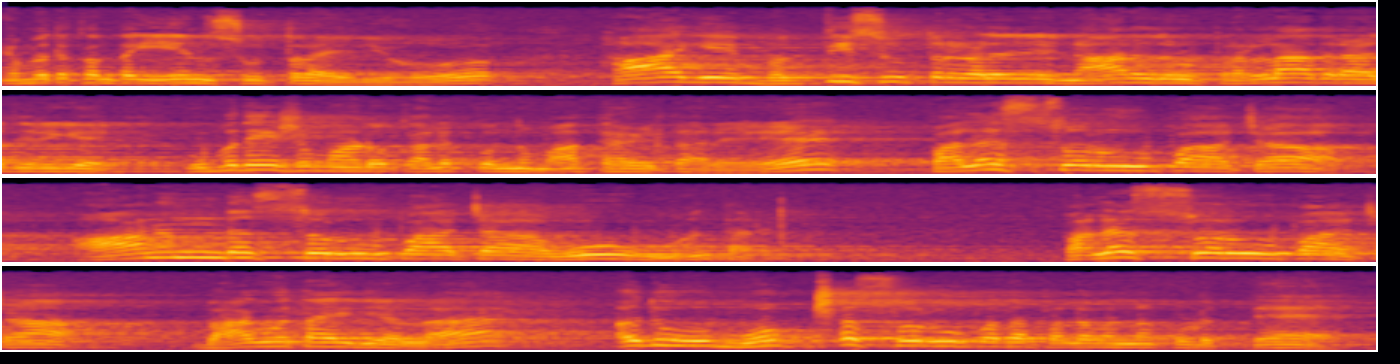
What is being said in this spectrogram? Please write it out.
ಎಂಬತಕ್ಕಂಥ ಏನು ಸೂತ್ರ ಇದೆಯೋ, ಹಾಗೆ ಭಕ್ತಿ ಸೂತ್ರಗಳಲ್ಲಿ ನಾರದರು ಪ್ರಹ್ಲಾದರಾಜರಿಗೆ ಉಪದೇಶ ಮಾಡೋ ಕಾಲಕ್ಕೊಂದು ಮಾತು ಹೇಳ್ತಾರೆ, ಫಲಸ್ವರೂಪಾಚ ಆನಂದ ಸ್ವರೂಪಾಚ ಓಂ ಅಂತಾರೆ. ಫಲಸ್ವರೂಪಾಚ. ಭಾಗವತ ಇದೆಯಲ್ಲ ಅದು ಮೋಕ್ಷ ಸ್ವರೂಪದ ಫಲವನ್ನು ಕೊಡುತ್ತೆ.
